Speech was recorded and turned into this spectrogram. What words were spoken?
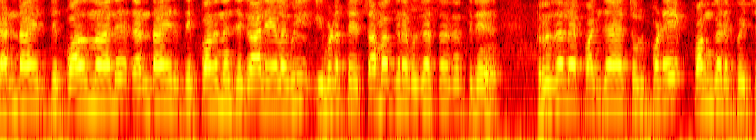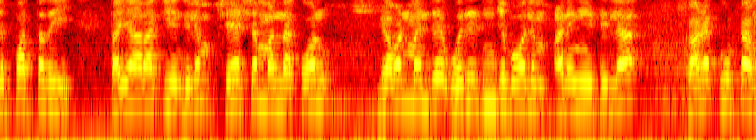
രണ്ടായിരത്തി പതിനാല് രണ്ടായിരത്തി പതിനഞ്ച് കാലയളവിൽ ഇവിടുത്തെ സമഗ്ര വികസനത്തിന് ത്രിതല പഞ്ചായത്ത് ഉൾപ്പെടെ പങ്കെടുപ്പിച്ച് പദ്ധതി തയ്യാറാക്കിയെങ്കിലും ശേഷം വന്ന കോൺ ഗവൺമെന്റ് ഒരിഞ്ച് പോലും അനങ്ങിയിട്ടില്ല. കഴക്കൂട്ടം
